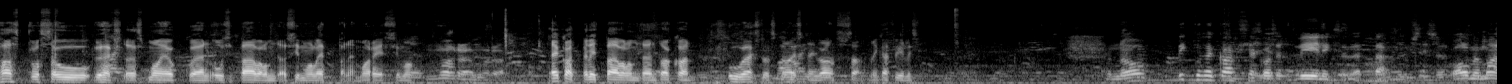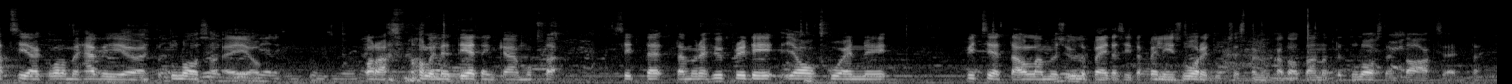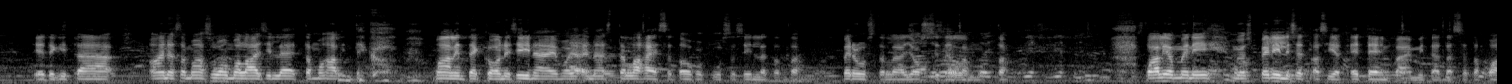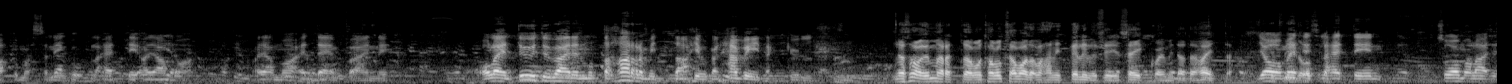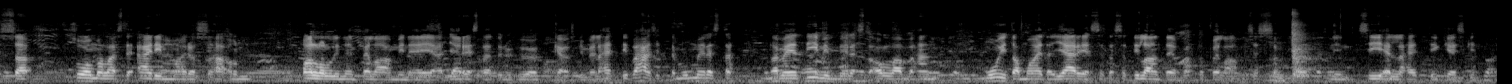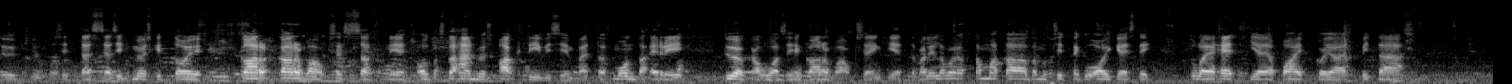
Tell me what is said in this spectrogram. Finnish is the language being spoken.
Haastattelussa U19 maajoukkueen uusi päävalmentaja Simo Leppänen. Morjes Simo. Moro, moro. Ekat pelit päävalmentajan takan U19 naisten kanssa. Mikä fiilis? No, pikkusen kaksijakoiset fiilikset, että kolme matsia ja kolme häviöä, että tulos ei ole paras mahdollinen tietenkään, mutta sitten tämmöinen hybridijoukkue, niin vitsi, että ollaan myös ylpeitä siitä pelisuorituksesta, kun katsotaan noiden tulosten taakse. Että tietenkin tämä aina sama suomalaisille, että maalinteko, maalinteko, niin siinä ei voi enää sitten lahessa toukokuussa sillä tota, perustella ja jossitella, mutta paljon meni myös pelilliset asiat eteenpäin, mitä tässä tapahtumassa niin kuin lähdettiin ajamaan, ajamaan eteenpäin, niin olen tyytyväinen, mutta harmittaa hiukan hävitä kyllä. No se on ymmärrettävää, mutta haluatko avata vähän niitä pelillisiä seikkoja, mitä te haitte? Joo, me siis lähdettiin suomalaisessa suomalaisten äidinmaidossa on pallollinen pelaaminen ja järjestäytynyt hyökkäys, niin me lähdettiin vähän sitten mun mielestä, tai meidän tiimin mielestä ollaan vähän muita maita järjessä tässä tilanteenvaihtopelaamisessa, niin siihen lähdettiin keskittyä sitten tässä. Ja sitten myöskin toi kar- karvauksessa, niin että oltaisiin vähän myös aktiivisempaa, että olisi monta eri työkalua siihen karvaukseenkin, että välillä voi ottaa matalalta, mutta sitten kun oikeasti tulee hetkiä ja paikkoja, että pitää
